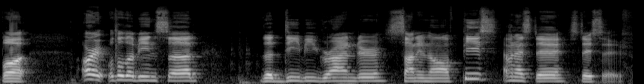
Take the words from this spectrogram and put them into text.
But, alright, with all that being said, the DB Grinder signing off. Peace, have a nice day, stay safe.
